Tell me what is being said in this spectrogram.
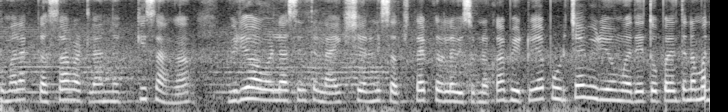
तुम्हाला कसा वाटला नक्की सांगा. व्हिडिओ आवडला असेल तर लाईक शेअर आणि सबस्क्राईब करायला विसरू नका. भेटूया पुढच्या व्हिडिओमध्ये. तोपर्यंत नम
